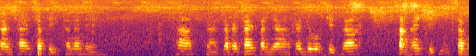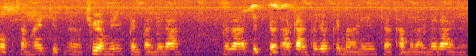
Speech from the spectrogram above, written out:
การใช้สติเท่านั้นเอง ถ้าอยากจะไปใช้ปัญญาไปดูจิตแล้วสั่งให้จิตสงบสั่งให้จิตเเชื่องนี้เป็นไปไม่ได้ เวลาจิตเกิดอาการพยศขึ้นมานี้จะทำอะไรไม่ได้เลย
